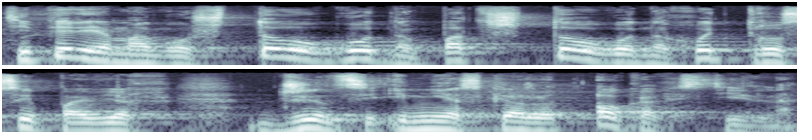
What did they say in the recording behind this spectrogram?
Теперь я могу что угодно, под что угодно, хоть трусы поверх джинсы, и мне скажут, о, как стильно.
